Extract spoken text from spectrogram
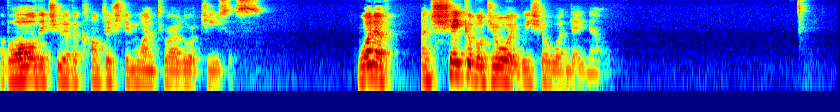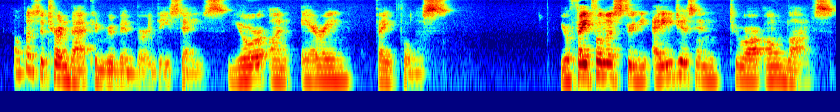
of all that you have accomplished in one through our Lord Jesus. One of unshakable joy we shall one day know. Help us to turn back and remember in these days your unerring faithfulness your faithfulness through the ages and through our own lives.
